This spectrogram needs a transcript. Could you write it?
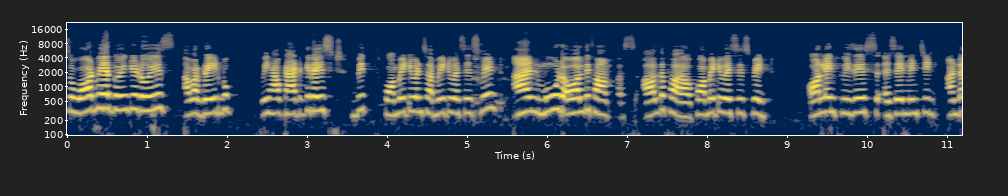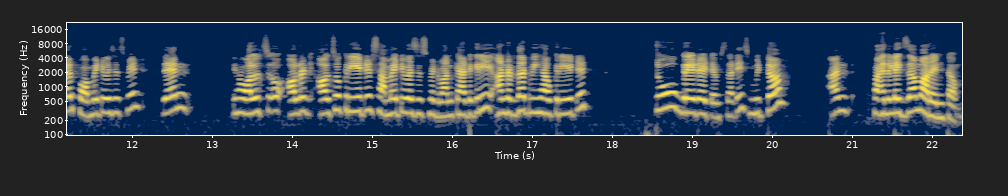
So what we are going to do is our grade book we have categorized with formative and summative assessment and moved all the form, all the formative assessment online quizzes assignments in under formative assessment. Then we have also already also created summative assessment one category. Under that we have created two grade items that is midterm and final exam or end term.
